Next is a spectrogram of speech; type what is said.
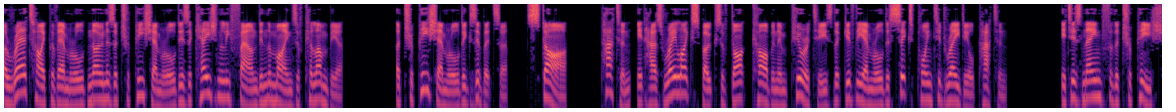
A rare type of emerald known as a trapiche emerald is occasionally found in the mines of Colombia. A trapiche emerald exhibits a star pattern, it has ray-like spokes of dark carbon impurities that give the emerald a six-pointed radial pattern. It is named for the trapiche,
